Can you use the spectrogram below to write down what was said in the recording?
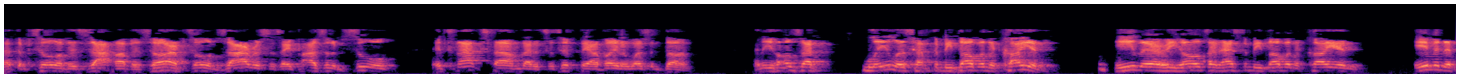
that the psul of Azar, psul of Zaris is a positive psul, it's not stam that it's as if the Avodah wasn't done. And he holds that Leelas have to be done with a Kayan. Either he holds that it has to be done with a Kayan, even if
